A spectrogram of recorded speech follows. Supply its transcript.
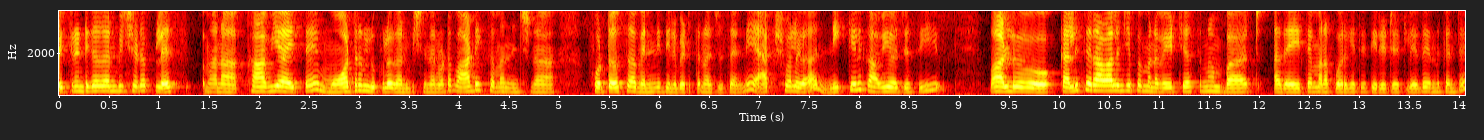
డిఫరెంట్గా కనిపించాడు. ప్లస్ మన కావ్య అయితే మోడర్న్ లుక్లో కనిపించింది అనమాట వాటికి సంబంధించిన ఫొటోస్ అవన్నీ తినబెడుతున్నా చూసండి యాక్చువల్గా నిఖిల్ కావ్య వచ్చేసి వాళ్ళు కలిసి రావాలని చెప్పి మనం వెయిట్ చేస్తున్నాం బట్ అదైతే మన కోరికైతే తీరేటట్లేదు. ఎందుకంటే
